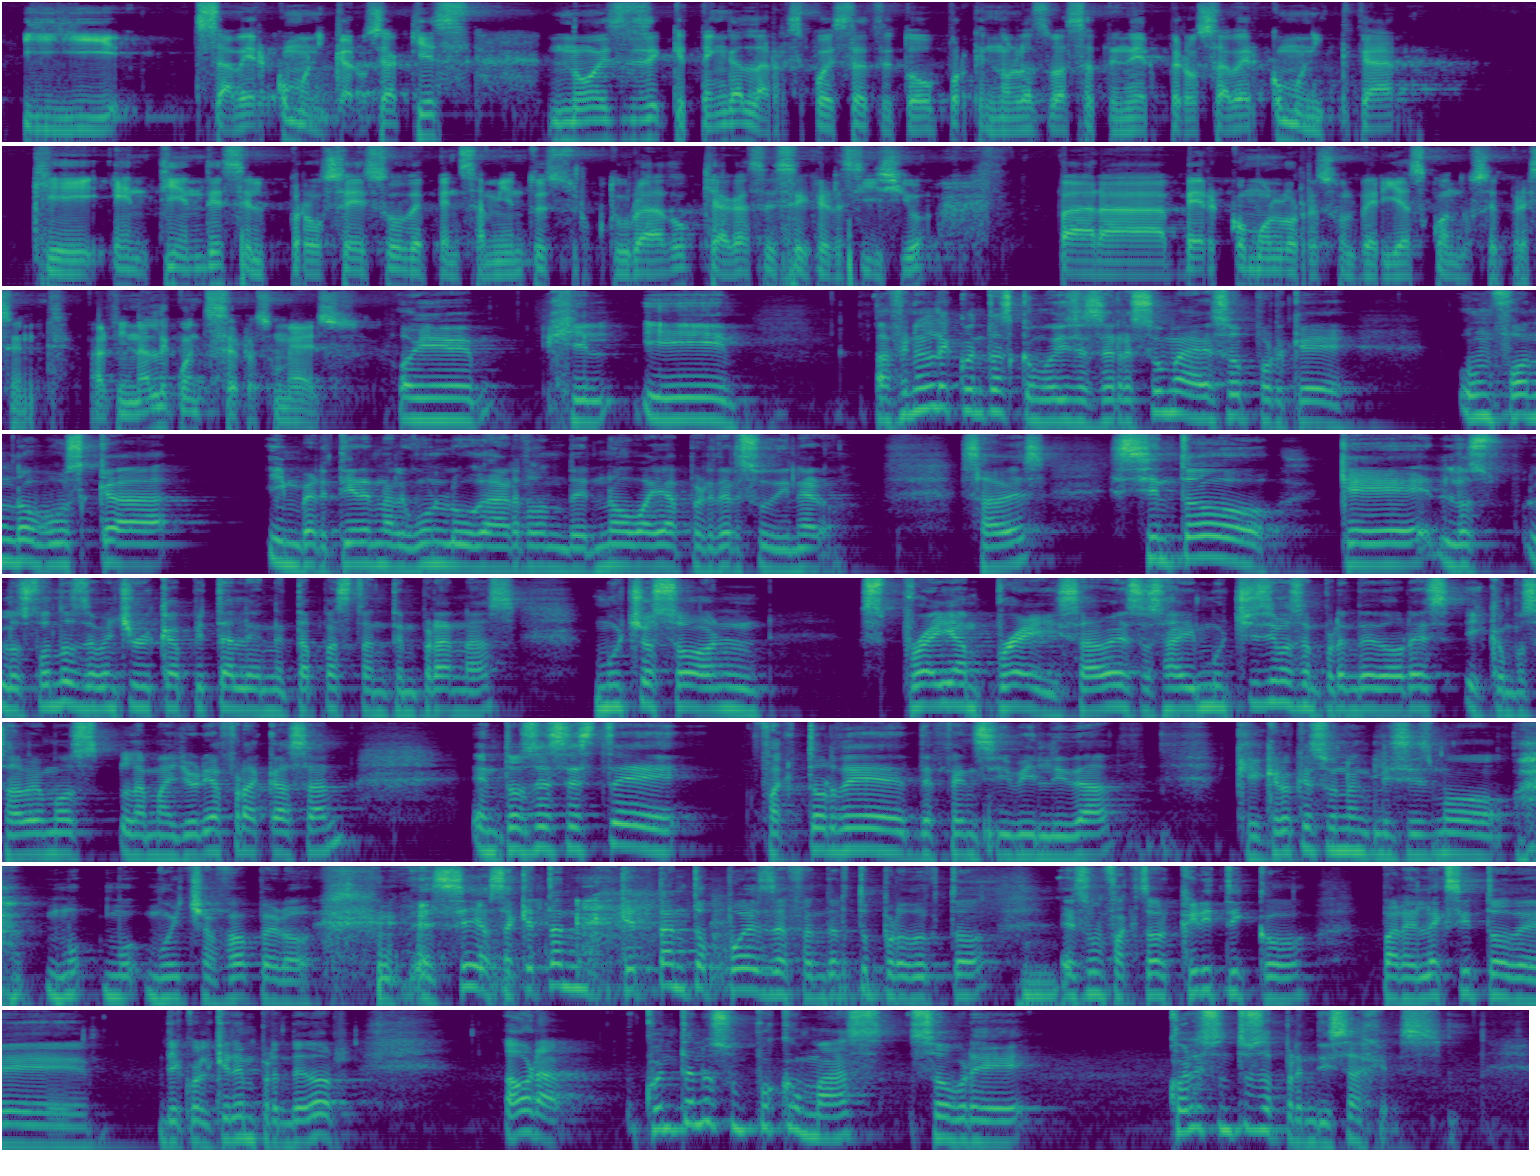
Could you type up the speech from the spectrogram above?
y saber comunicar. O sea, aquí es, no es desde que tengas las respuestas de todo porque no las vas a tener, pero saber comunicar que entiendes el proceso de pensamiento estructurado, que hagas ese ejercicio para ver cómo lo resolverías cuando se presente. Al final de cuentas se resume a eso. Oye, Gil, y al final de cuentas, como dices, se resume a eso porque un fondo busca invertir en algún lugar donde no vaya a perder su dinero, ¿sabes? Siento que los, los fondos de venture capital en etapas tan tempranas, muchos son spray and pray, ¿sabes? O sea, hay muchísimos emprendedores y como sabemos, la mayoría fracasan. Entonces, este factor de defensibilidad, que creo que es un anglicismo muy, chafa, pero eh, sí, o sea, ¿qué, tan, ¿qué tanto puedes defender tu producto? Es un factor crítico para el éxito de, cualquier emprendedor. Ahora, cuéntanos un poco más sobre cuáles son tus aprendizajes,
